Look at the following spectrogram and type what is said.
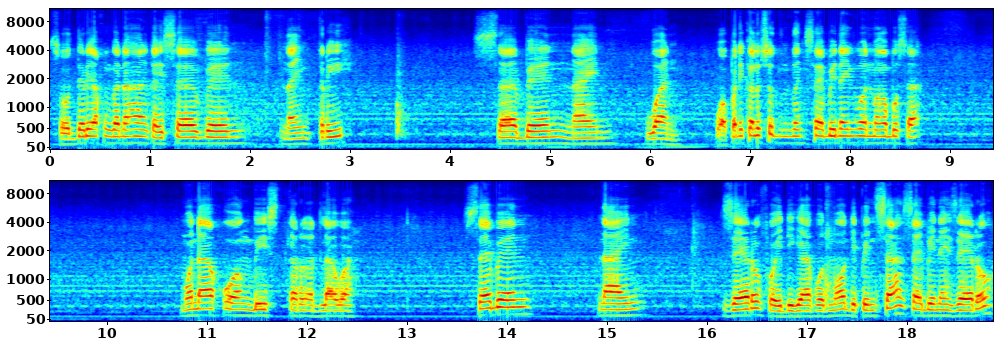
so diri akong ganahan kay 793 791 wa pa ni kalusot ng 791 mga boss ha? Muna ako ang based karon adlaw 790 pwede gapon mo depensa 790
